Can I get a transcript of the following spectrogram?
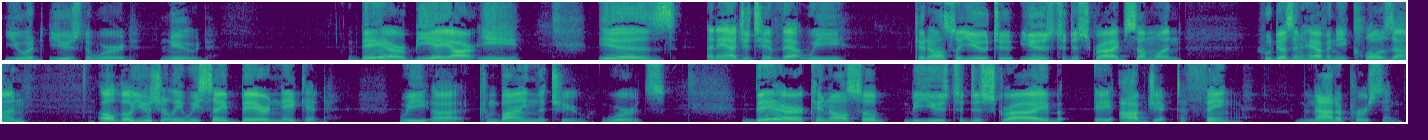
you would use the word nude. Bare, B A R E, is an adjective that we can also use to, use to describe someone who doesn't have any clothes on, although usually we say bare naked. We uh, combine the two words. Bare can also be used to describe a object, a thing, not a person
